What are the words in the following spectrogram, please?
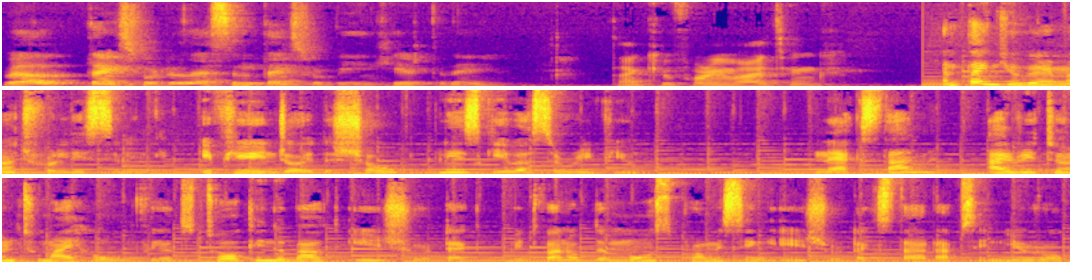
Well, thanks for the lesson. Thanks for being here today. Thank you for inviting. And thank you very much for listening. If you enjoyed the show, please give us a review. Next time, I return to my home field talking about InsurTech with one of the most promising InsurTech startups in Europe,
